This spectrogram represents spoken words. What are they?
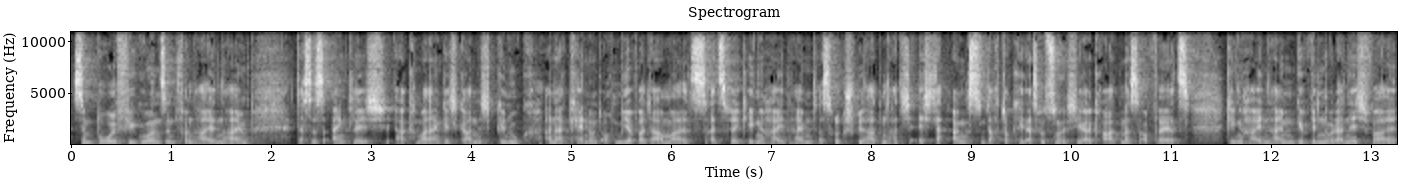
Symbolfiguren sind von Heidenheim, das ist eigentlich, ja, kann man eigentlich gar nicht genug anerkennen. Und auch mir war damals, als wir gegen Heidenheim das Rückspiel hatten, hatte ich echte Angst und dachte, okay, das wird so ein richtiger Gradmesser, ob wir jetzt gegen Heidenheim gewinnen oder nicht, weil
